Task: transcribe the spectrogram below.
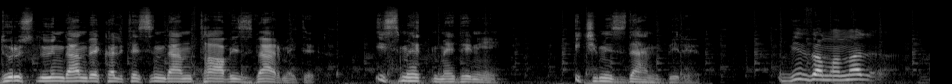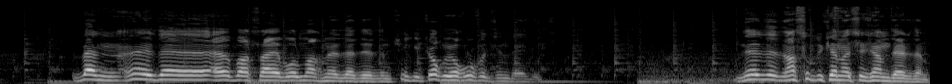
Dürüstlüğünden ve kalitesinden taviz vermedi. İsmet Medeni, içimizden biri. Bir zamanlar ben nerede ev bak sahibi olmak nerede derdim. Çünkü çok yokluk içindeydik. Nerede nasıl dükkan açacağım derdim.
